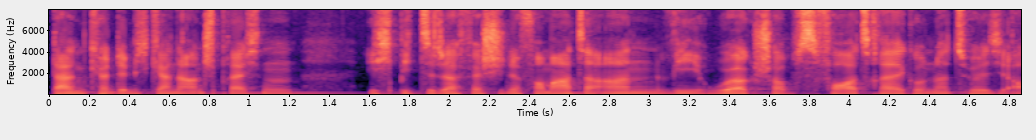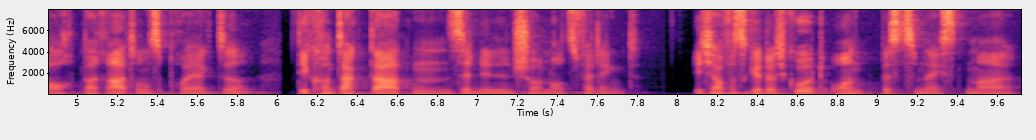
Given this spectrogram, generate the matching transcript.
dann könnt ihr mich gerne ansprechen. Ich biete da verschiedene Formate an, wie Workshops, Vorträge und natürlich auch Beratungsprojekte. Die Kontaktdaten sind in den Show Notes verlinkt. Ich hoffe, es geht euch gut und bis zum nächsten Mal.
